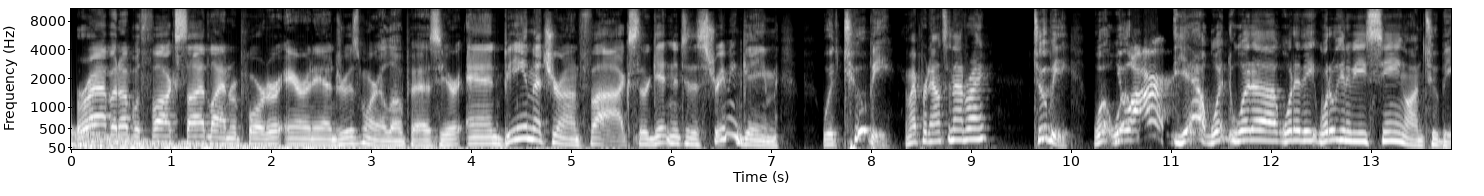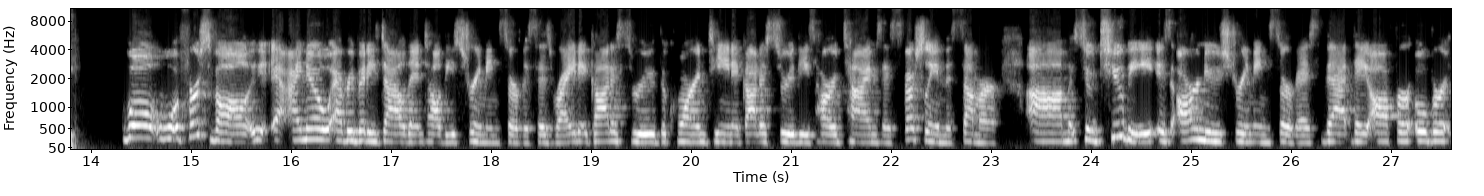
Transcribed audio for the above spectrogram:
Wrap it up with Fox sideline reporter Erin Andrews, Mario Lopez here. And being that you're on Fox, they're getting into the streaming game with Tubi. Am I pronouncing that right? Tubi. What, what You are. Yeah. What what uh what are they what are we going to be seeing on Tubi? Well, well, first of all, I know everybody's dialed into all these streaming services, right? It got us through the quarantine. It got us through these hard times, especially in the summer. Um, so, Tubi is our new streaming service that they offer over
